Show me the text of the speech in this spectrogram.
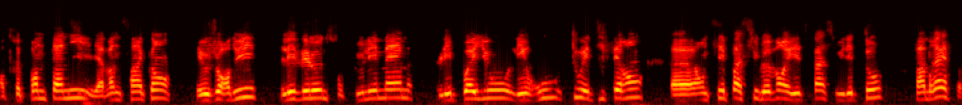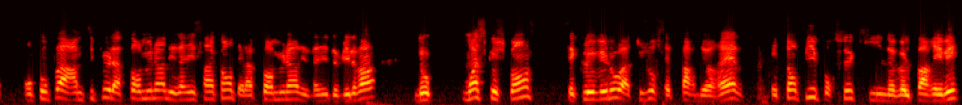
entre Pantani il y a 25 ans et aujourd'hui, les vélos ne sont plus les mêmes, les boyaux, les roues, tout est différent. Euh, on ne sait pas si le vent il est de face ou il est de tôt. Enfin bref, on compare un petit peu la Formule 1 des années 50 et la Formule 1 des années 2020. Donc moi, ce que je pense, c'est que le vélo a toujours cette part de rêve. Et tant pis pour ceux qui ne veulent pas rêver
